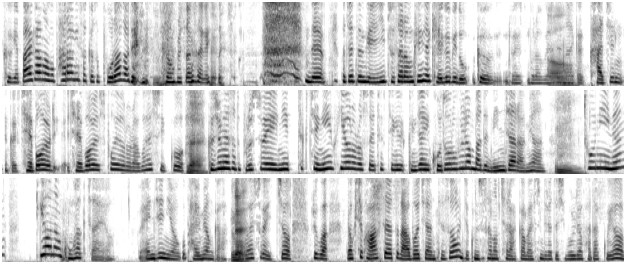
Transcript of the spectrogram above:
그게 빨강하고 파랑이 섞여서 보라가 되는 네. 그런 불상사가 있었죠. 근데 어쨌든 이 두 사람은 굉장히 계급이 높, 그, 그 뭐라고 해야 되나, 어. 그러니까 가진, 그러니까 재벌, 재벌 슈퍼히어로라고 할 수 있고, 네. 그 중에서도 브루스 웨인이 특징이, 히어로로서의 특징이 굉장히 고도로 훈련받은 닌자라면, 음. 토니는 뛰어난 공학자예요. 엔지니어고 발명가라고 네. 할 수가 있죠. 그리고 역시 과학자였던 아버지한테서 이제 군수 산업체를 아까 말씀드렸듯이 물려받았고요.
